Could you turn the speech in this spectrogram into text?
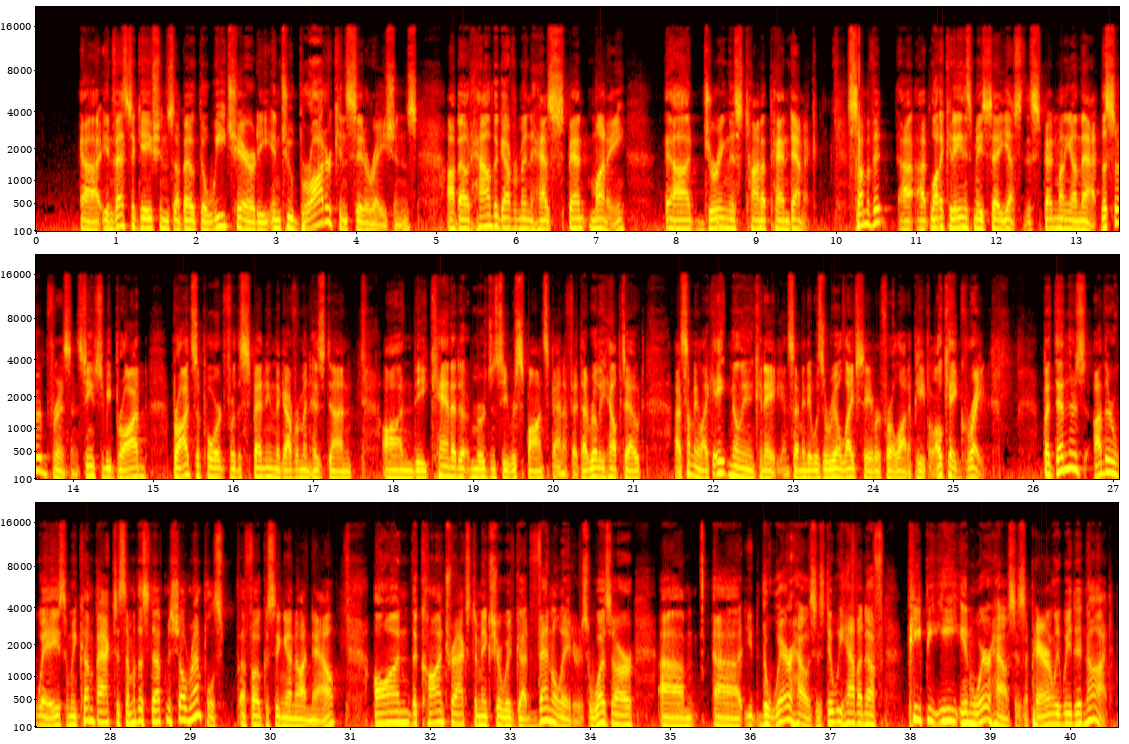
uh, investigations about the We Charity into broader considerations about how the government has spent money uh, during this time of pandemic. Some of it, uh, a lot of Canadians may say, yes, spend money on that. The CERB, for instance, seems to be broad, broad support for the spending the government has done on the Canada Emergency Response Benefit. That really helped out uh, something like 8 million Canadians. I mean, it was a real lifesaver for a lot of people. Okay, great. But then there's other ways, and we come back to some of the stuff Michelle Rememple's uh, focusing in on now, on the contracts to make sure we've got ventilators. Was our um, uh, the warehouses? Did we have enough PPE in warehouses? Apparently, we did not.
